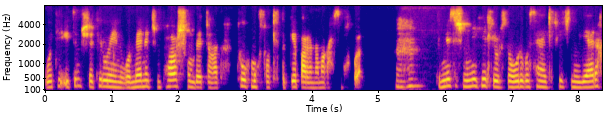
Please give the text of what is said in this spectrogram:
нөгөө эзэн биш тэр үеийн нөгөө менежмент поош хүн байж байгаа түүх мөх судалдаг гэ бараг намайг авсан байхгүй юу. Аа. Тэрнээс ч миний хэл ерөөсөн өөрийгөө сайн илэрхийлж нөө ярих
